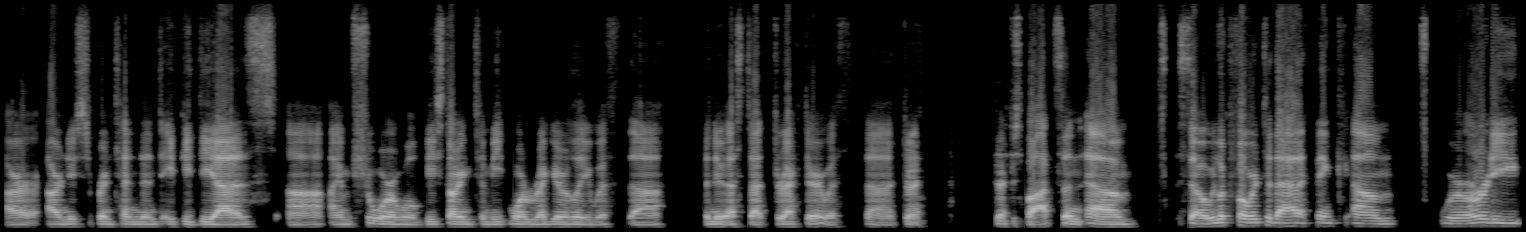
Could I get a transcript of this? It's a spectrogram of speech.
our, our new superintendent, AP Diaz, uh, I am sure will be starting to meet more regularly with uh, the new SDOT director, with uh, Director Spotts. And um, so we look forward to that. I think um, we're already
